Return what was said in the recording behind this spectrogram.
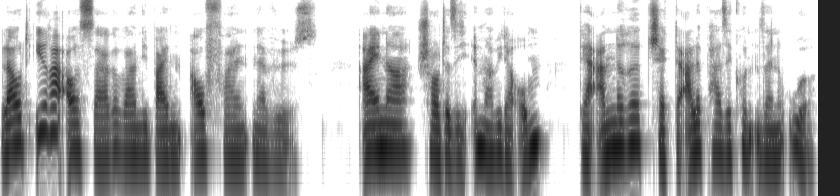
Laut ihrer Aussage waren die beiden auffallend nervös. Einer schaute sich immer wieder um, der andere checkte alle paar Sekunden seine Uhr.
